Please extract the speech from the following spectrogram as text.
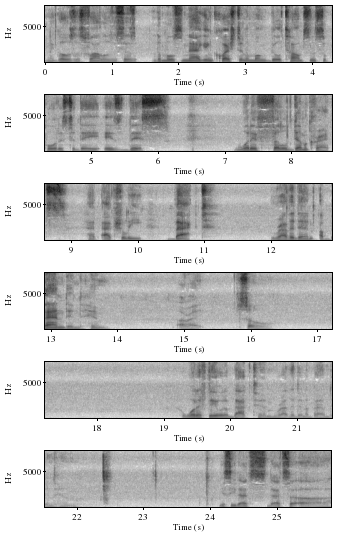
And it goes as follows It says, The most nagging question among Bill Thompson's supporters today is this What if fellow Democrats had actually backed rather than abandoned him? All right. So, what if they would have backed him rather than abandoned him? You see, that's that's a uh,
